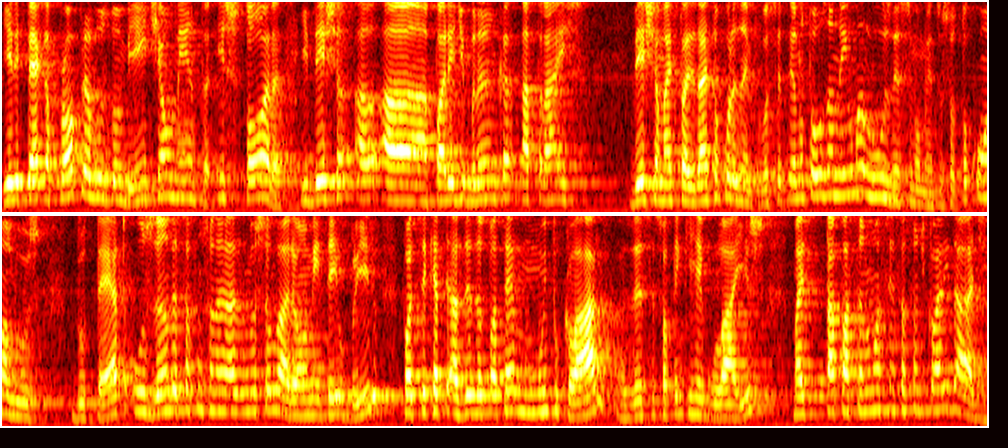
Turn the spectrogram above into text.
E ele pega a própria luz do ambiente e aumenta, estoura e deixa a, a parede branca atrás deixa mais claridade. Então, por exemplo, você, eu não estou usando nenhuma luz nesse momento, eu só estou com a luz do teto usando essa funcionalidade do meu celular. Eu aumentei o brilho, pode ser que às vezes eu estou até muito claro, às vezes você só tem que regular isso, mas está passando uma sensação de claridade.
